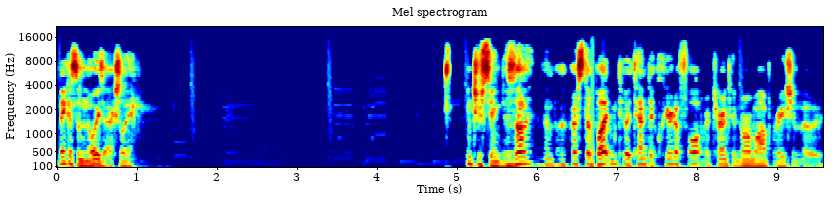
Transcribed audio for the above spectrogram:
Making some noise actually. Interesting. Design, press the button to attempt to clear the fault and return to normal operation mode.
